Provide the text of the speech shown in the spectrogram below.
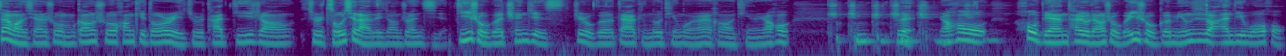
再往前说，我们刚刚说 Hunky Dory，就是他第一张就是走起来的一张专辑，第一首歌 Changes 这首歌大家肯定都听过，然后也很好听。然后对，然后后边他有两首歌，一首歌名字就叫 Andy Warhol，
